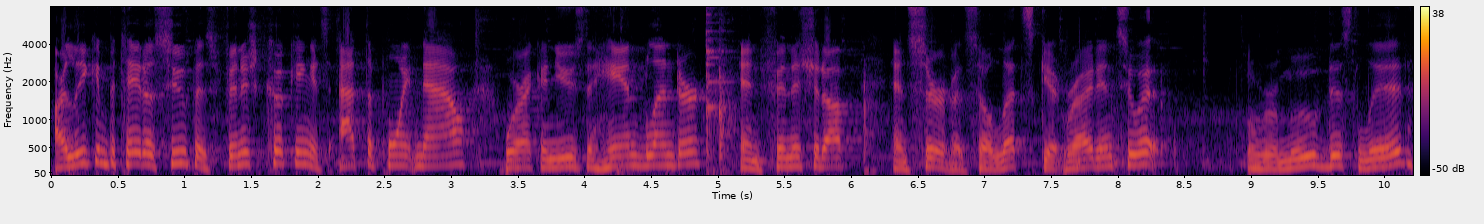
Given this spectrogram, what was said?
Our leek and potato soup is finished cooking. It's at the point now where I can use the hand blender and finish it up and serve it. So let's get right into it. We'll remove this lid.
